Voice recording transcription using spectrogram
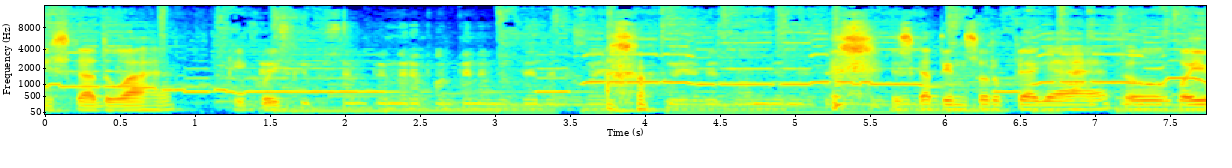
इसका दुआ है कि कोई डिस्क्रिप्शन पे मेरा फ़ोन पे नंबर दे देना भाई। इसका तीन सौ रुपया गया है तो वही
